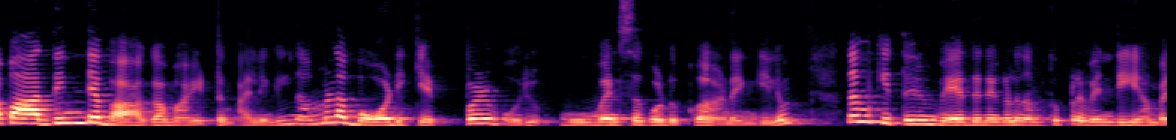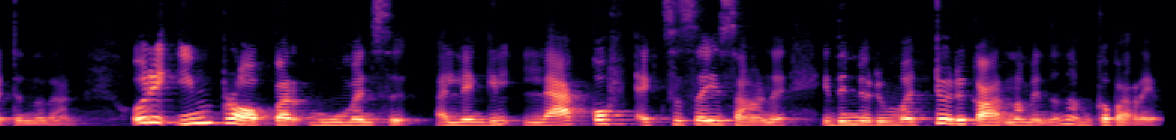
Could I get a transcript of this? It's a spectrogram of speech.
അപ്പോൾ അതിന്റെ ഭാഗമായിട്ടും അല്ലെങ്കിൽ നമ്മളെ ബോഡിക്ക് എപ്പോഴും ഒരു മൂമെന്റ്സ് കൊടുക്കുകയാണെങ്കിലും നമുക്ക് ഇത്തരം വേദനകൾ നമുക്ക് പ്രിവെന്റ് ചെയ്യാൻ പറ്റുന്നതാണ്. ഒരു ഇംപ്രോപ്പർ മൂവ്മെന്റ്സ് അല്ലെങ്കിൽ ലാക്ക് ഓഫ് എക്സസൈസ് ആണ് ഇതിന്റെ ഒരു മറ്റൊരു കാരണമെന്ന് നമുക്ക് പറയാം.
